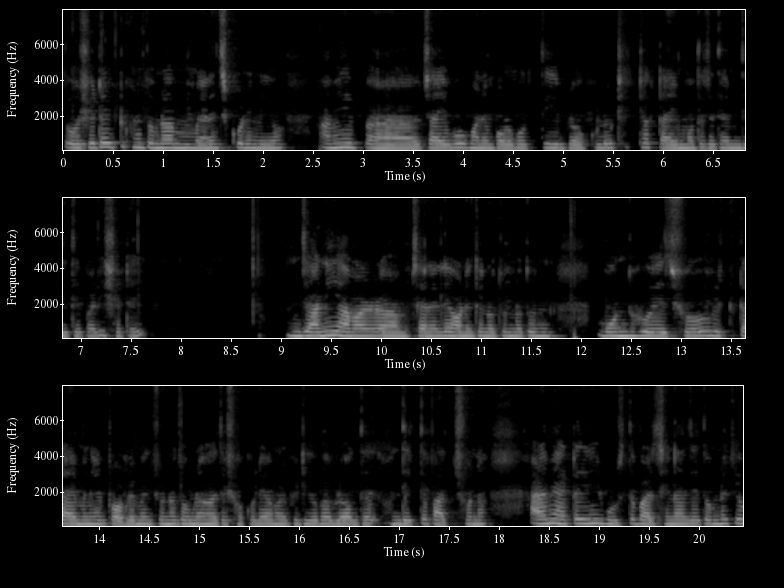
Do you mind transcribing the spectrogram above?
তো সেটা একটুখানি তোমরা ম্যানেজ করে নিও। আমি চাইব মানে পরবর্তী ব্লগগুলো ঠিকঠাক টাইম মতো যাতে আমি দিতে পারি সেটাই। জানি আমার চ্যানেলে অনেকে নতুন নতুন বন্ধু হয়েছো। একটু টাইমিংয়ের প্রবলেমের জন্য তোমরা হয়তো সকলে আমার ভিডিও বা ব্লগ দেখতে পাচ্ছ না। আর আমি একটা জিনিস বুঝতে পারছি না যে তোমরা কেউ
